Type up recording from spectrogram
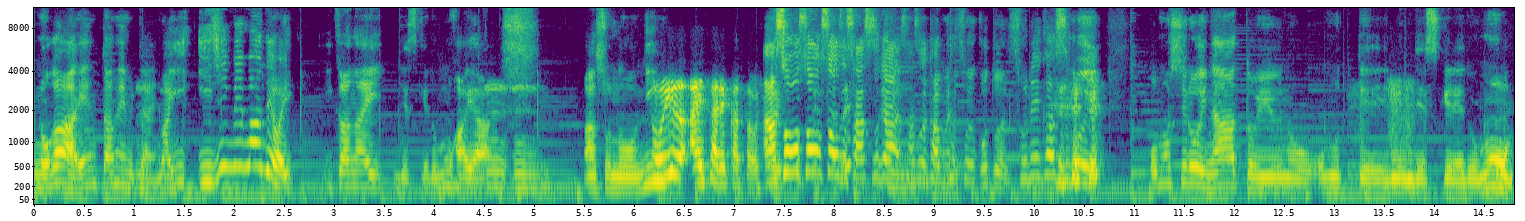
のがエンタメみたいな、まあ、いいじめまではいいかないんですけどもはや。うんうんあそのそういう愛され方をしてあそうそうそうさすがさすがカメラそういうことなんです。それがすごい 面白いなというのを思っているんですけれども、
